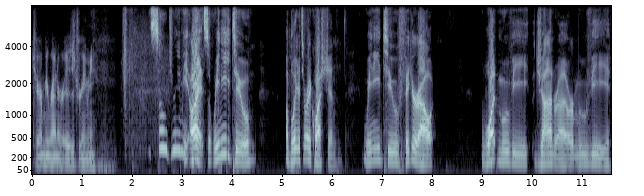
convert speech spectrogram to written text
Jeremy Renner is dreamy. So dreamy. All right, so we need to obligatory question. We need to figure out what movie genre or movie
